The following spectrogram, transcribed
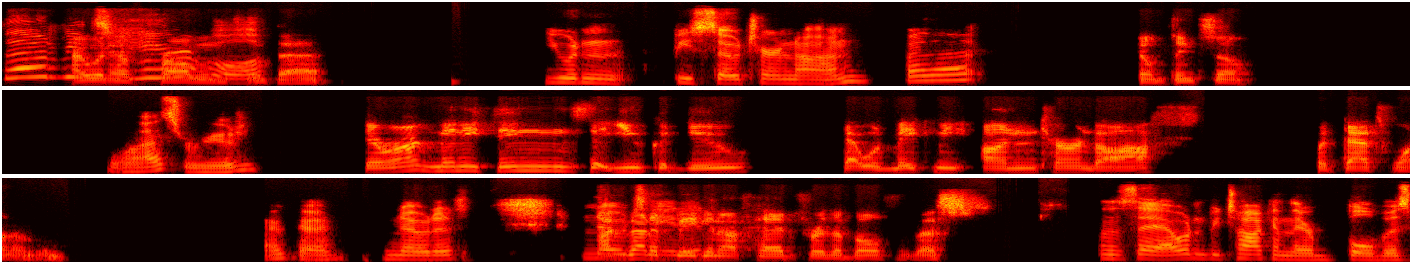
would be. I would terrible. have problems with that. You wouldn't be so turned on by that. Don't think so. Well, that's rude. There aren't many things that you could do that would make me unturned off, but that's one of them. Okay, noted. Notated. I've got a big enough head for the both of us. I was say I wouldn't be talking there, bulbous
